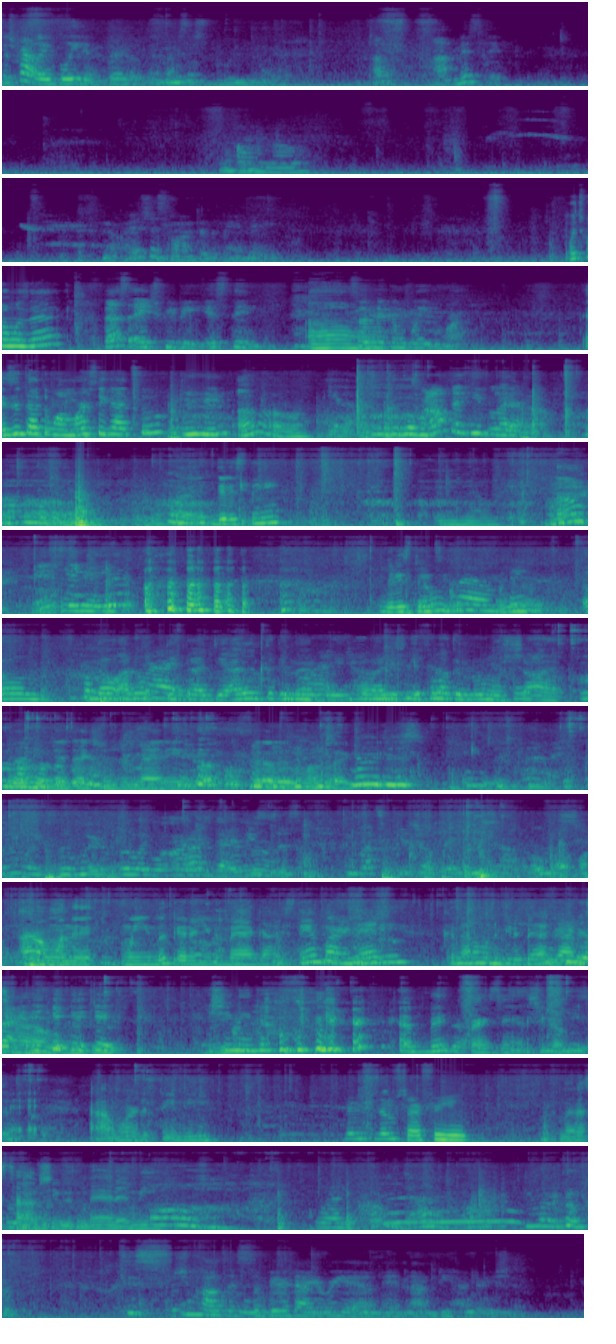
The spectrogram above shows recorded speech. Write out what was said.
It's probably bleeding through. Let me see. Oh, I missed it. Oh no. No, it's just going through the band-aid. Which one was that? That's HPV. It's stinging. So Oh. make them bleed more. Isn't that the one Marcy got too? Mm-hmm. Oh. Get out. I don't think he bled though. Oh. Okay. Did it sting? No. Did it sting Don't too? cry, okay? Um, no, I don't think I did. I didn't think it really had. I just it felt like a normal shot. Well, I think just extra dramatic. So, one second. I don't want to. When you look at her, you're the bad guy. Stand by her, daddy, because I don't want to be the bad guy this round. She needs your finger. A big person. She gonna be mad. I don't want her to see me. I'm sorry for you. Last time she was mad at me. She causes severe diarrhea and um, dehydration.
